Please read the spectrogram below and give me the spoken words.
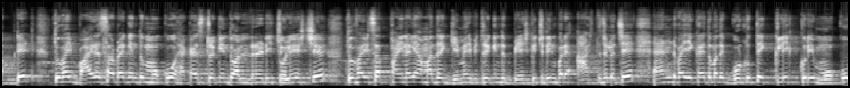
আপডেট তো ভাই, বাইরের সার্ভারে কিন্তু মোকো হ্যাকার স্টোর কিন্তু অলরেডি চলে এসছে। তো ভাই সব ফাইনালি আমাদের গেমের ভিতরে কিন্তু বেশ কিছুদিন পরে আসতে চলেছে। অ্যান্ড ভাই, এখানে তোমাদের গোটুতে ক্লিক করে মোকো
